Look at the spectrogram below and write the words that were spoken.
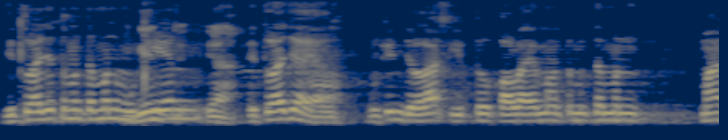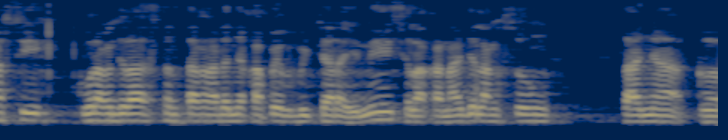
Itu aja teman-teman mungkin, ya. itu aja ya. Mungkin jelas gitu. Kalau emang teman-teman masih kurang jelas tentang adanya KP berbicara ini, silakan aja langsung tanya ke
